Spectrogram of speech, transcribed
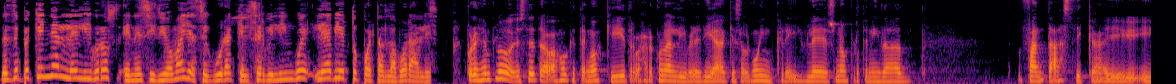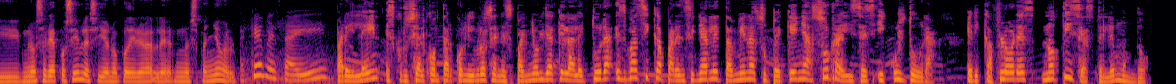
Desde pequeña lee libros en ese idioma y asegura que el ser bilingüe le ha abierto puertas laborales. Por ejemplo, este trabajo que tengo aquí, trabajar con la librería, que es algo increíble, es una oportunidad fantástica y, no sería posible si yo no pudiera leer en español. ¿Qué ves ahí? Para Elaine es crucial contar con libros en español ya que la lectura es básica para enseñarle también a su pequeña sus raíces y cultura. Erika Flores, Noticias Telemundo.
